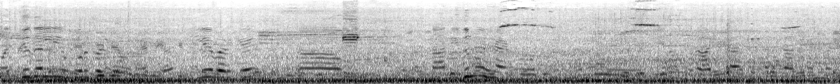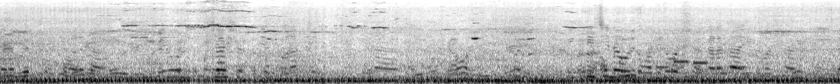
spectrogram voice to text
ಮಧ್ಯದಲ್ಲಿ ಊರುಗಳು ಇಲ್ಲಿವರೆಗೆ ನಾನು ಇದನ್ನು ಹೇಳ್ಬೋದು. ಒಂದು ರಾಜ್ಯ ಒಂದು ಇಚ್ಛಾಶಕ್ತಿಯ ಕೊರತೆ ಇತ್ತೀಚಿನ ಒಂದು ಹತ್ತು ವರ್ಷ ಕಳೆದ ಐದು ವರ್ಷ ಈಗ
